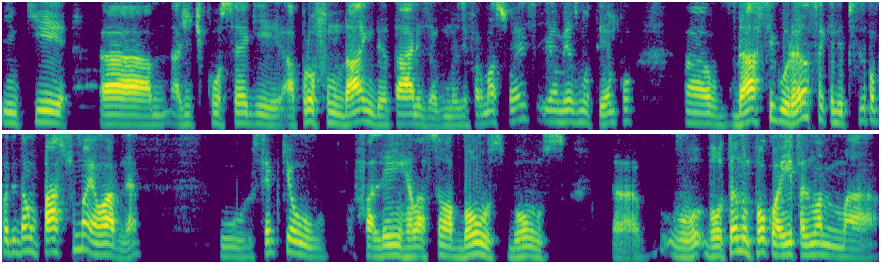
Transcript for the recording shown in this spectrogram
Em que uh, a gente consegue aprofundar em detalhes algumas informações e, ao mesmo tempo, uh, dar a segurança que ele precisa para poder dar um passo maior, né? O, sempre que eu falei em relação a bons, bons, uh, voltando um pouco aí, fazendo uma,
